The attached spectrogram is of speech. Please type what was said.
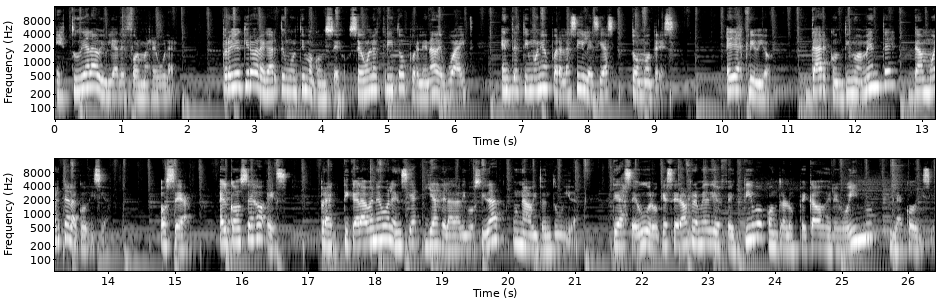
Estudia la Biblia de forma regular. Pero yo quiero agregarte un último consejo, según lo escrito por Elena de White en Testimonios para las Iglesias, tomo 3. Ella escribió, dar continuamente da muerte a la codicia. O sea, el consejo es, practica la benevolencia y haz de la dadivosidad un hábito en tu vida. Te aseguro que será un remedio efectivo contra los pecados del egoísmo y la codicia.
